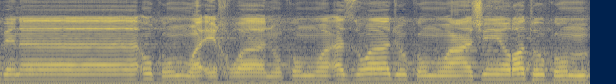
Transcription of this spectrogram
وأبناؤكم وإخوانكم وأزواجكم وعشيرتكم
